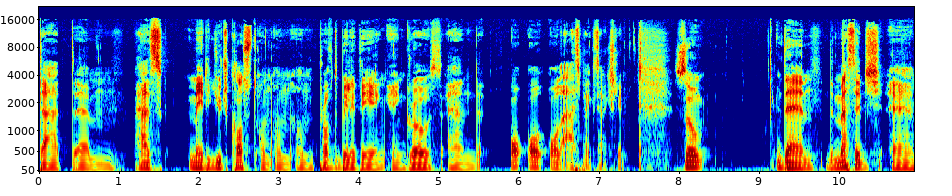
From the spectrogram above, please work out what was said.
that um, has made a huge cost on on, on profitability and, and growth and all, all, all aspects actually. So the the message uh,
